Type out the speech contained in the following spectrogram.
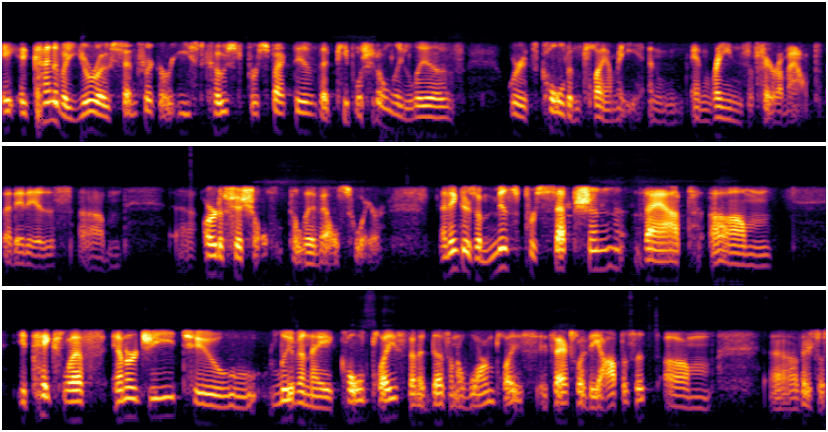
a, a kind of a Eurocentric or East Coast perspective that people should only live where it's cold and clammy and and rains a fair amount. That it is um, uh, artificial to live elsewhere. I think there's a misperception that um, it takes less energy to live in a cold place than it does in a warm place. It's actually the opposite. Um, uh, there's a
